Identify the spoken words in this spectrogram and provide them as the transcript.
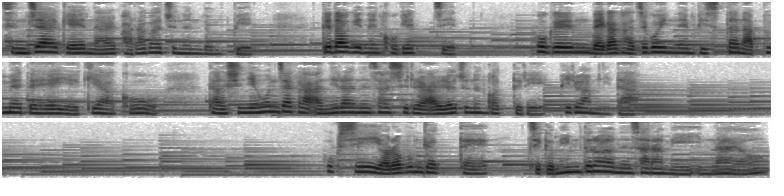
진지하게 날 바라봐 주는 눈빛, 끄덕이는 고갯짓, 혹은 내가 가지고 있는 비슷한 아픔에 대해 얘기하고 당신이 혼자가 아니라는 사실을 알려주는 것들이 필요합니다. 혹시 여러분 곁에 지금 힘들어하는 사람이 있나요?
